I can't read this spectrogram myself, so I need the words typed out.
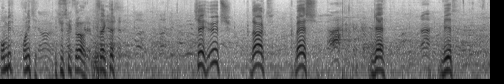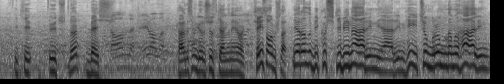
11, 12. 240 lira var. Sektir. 2, 3, 4, 5. Gel. 1, 2, 3, 4, 5. Tamamdır. Eyvallah. Kardeşim görüşürüz kendine iyi bak. Şeyi sormuşlar. Yaralı bir kuş gibi narin yarim hiç umrumda mı halin?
